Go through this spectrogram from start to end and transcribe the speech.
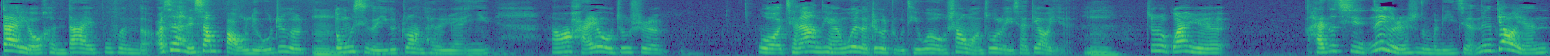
带有很大一部分的，而且很想保留这个嗯东西的一个状态的原因。然后还有就是，我前两天为了这个主题，我有上网做了一下调研，嗯就是关于孩子气那个人是怎么理解的。那个调研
